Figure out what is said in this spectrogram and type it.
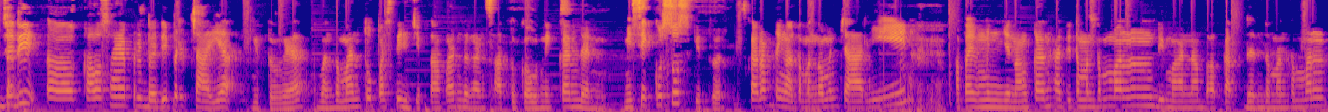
jadi eh, kalau saya pribadi percaya gitu ya teman-teman tuh pasti diciptakan dengan satu keunikan dan misi khusus gitu sekarang tinggal teman-teman cari apa yang menyenangkan hati teman-teman di mana bakat dan teman-teman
